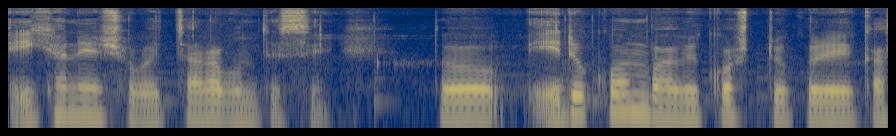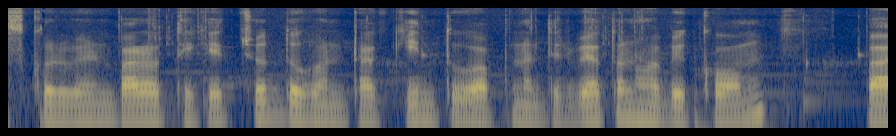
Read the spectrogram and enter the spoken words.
এইখানে সবাই চারা বুনতেছে। তো এরকম ভাবে কষ্ট করে কাজ করবেন বারো থেকে চোদ্দ ঘণ্টা কিন্তু আপনাদের বেতন হবে কম বা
